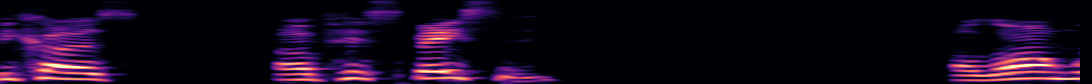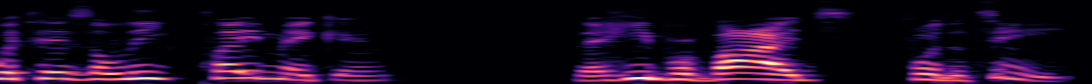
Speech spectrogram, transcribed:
because of his spacing, along with his elite playmaking that he provides for the team.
